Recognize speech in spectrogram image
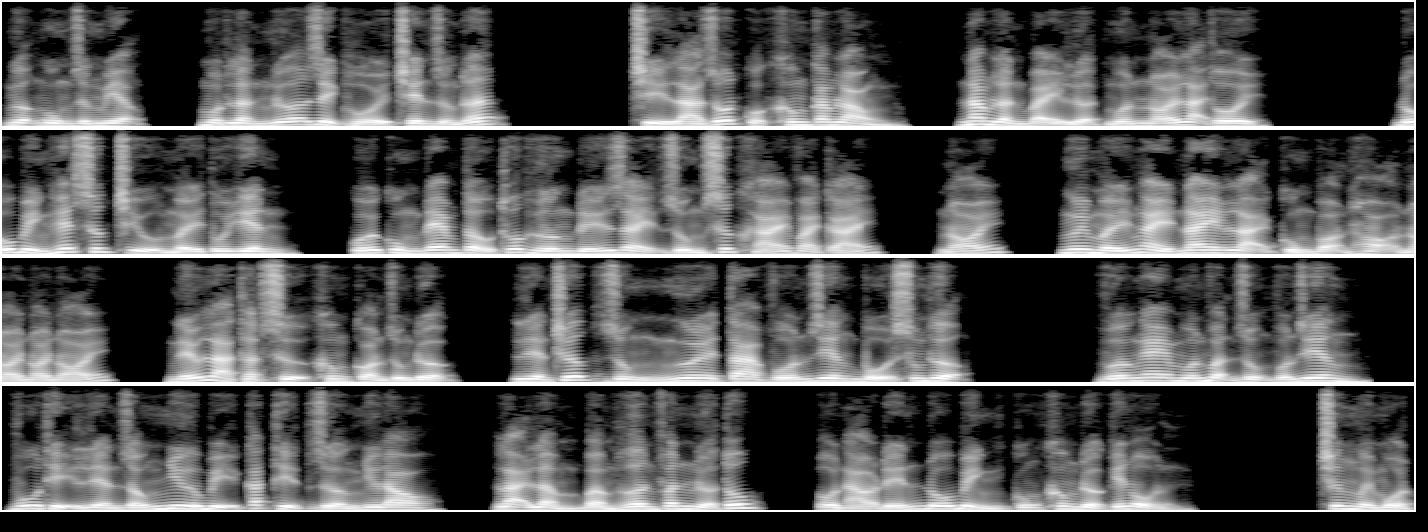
ngượng ngùng dừng miệng, một lần nữa dịch hồi trên giường đất. Chỉ là rốt cuộc không cam lòng, năm lần bảy lượt muốn nói lại thôi. Đỗ Bình hết sức chịu mấy tôi yên, cuối cùng đem tẩu thuốc hướng đế giày dùng sức khái vài cái, nói, ngươi mấy ngày nay lại cùng bọn họ nói nói nói, nếu là thật sự không còn dùng được, liền trước dùng ngươi ta vốn riêng bổ sung thượng. Vừa nghe muốn vận dụng vốn riêng, Vu thị liền giống như bị cắt thịt dường như đau, lại lẩm bẩm hơn phân nửa túc, ồn ào đến Đỗ Bình cũng không được yên ổn. Chương 11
